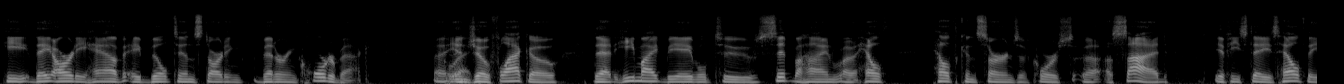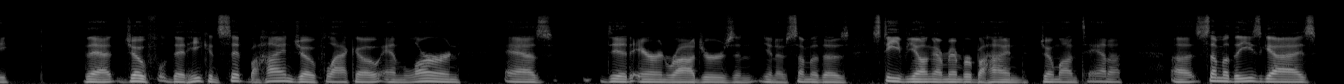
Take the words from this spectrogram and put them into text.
he they already have a built-in starting veteran quarterback uh, in Joe Flacco that he might be able to sit behind uh, health health concerns, of course, uh, aside, if he stays healthy, that Joe that he can sit behind Joe Flacco and learn as did Aaron Rodgers and you know some of those Steve Young I remember behind Joe Montana. Uh, some of these guys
